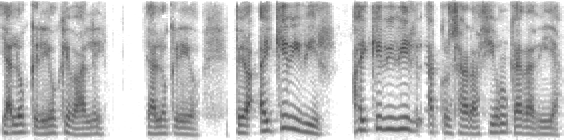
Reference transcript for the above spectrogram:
ya lo creo que vale, ya lo creo. Pero hay que vivir, hay que vivir la consagración cada día,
